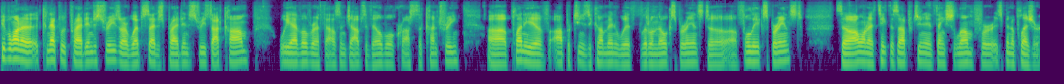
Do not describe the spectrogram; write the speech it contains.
people want to connect with Pride Industries. Our website is prideindustries.com. We have over a thousand jobs available across the country. Uh, plenty of opportunities to come in with little no experience to uh, fully experienced. So I want to take this opportunity and thank Shalom for it's been a pleasure.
